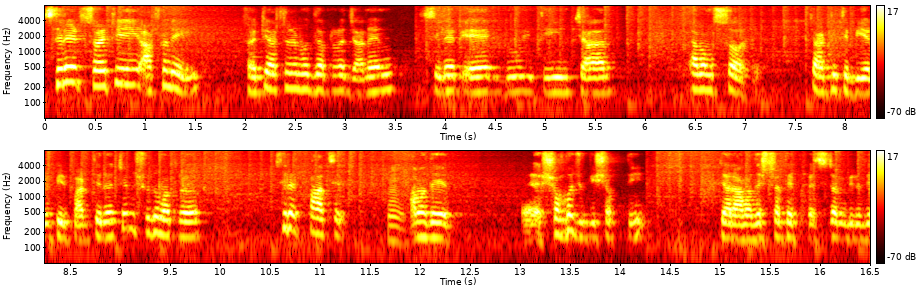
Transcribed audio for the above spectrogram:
সিলেট ছয়টি আসনেই ছয়টি আসনের মধ্যে আপনারা জানেন সিলেট এক দুই তিন চার এবং ছয়। চারটিতে বিএনপির প্রার্থী রয়েছেন শুধুমাত্র সিলেট পাঁচে হুম। আমাদের সহযোগী শক্তি যারা আমাদের সাথে প্রেসিডেন্ট বিরোধী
